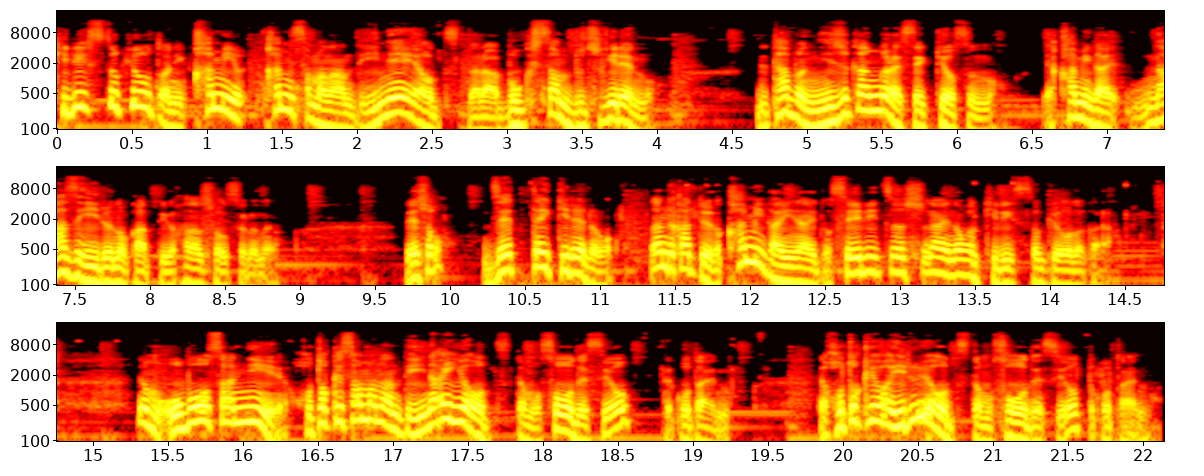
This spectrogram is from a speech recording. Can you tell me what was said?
キリスト教徒に神、神様なんていねえよっつったら、牧師さんブチ切れんの。で、多分2時間ぐらい説教すんの。いや、神がなぜいるのかっていう話をするのよ。でしょ？絶対切れるの。なんでかっていうと、神がいないと成立しないのがキリスト教だから。でも、お坊さんに、仏様なんていないよっつっても、そうですよって答えるの。で仏はいるよっつっても、そうですよって答えるの。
